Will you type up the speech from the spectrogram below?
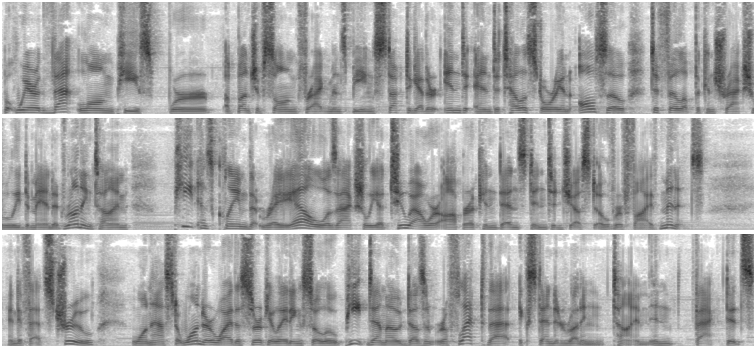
but where that long piece were a bunch of song fragments being stuck together end to end to tell a story and also to fill up the contractually demanded running time, Pete has claimed that Rael was actually a two hour opera condensed into just over five minutes. And if that's true, one has to wonder why the circulating solo Pete demo doesn't reflect that extended running time. In fact, it's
